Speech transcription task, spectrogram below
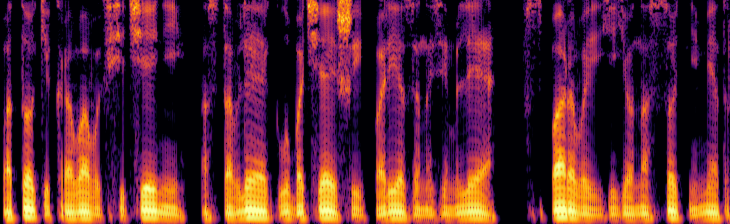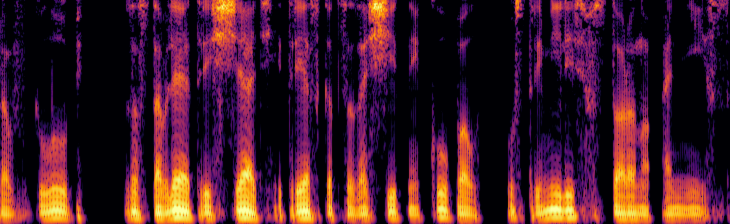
Потоки кровавых сечений, оставляя глубочайшие порезы на земле, вспарывая ее на сотни метров вглубь, заставляя трещать и трескаться защитный купол, устремились в сторону Анис.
